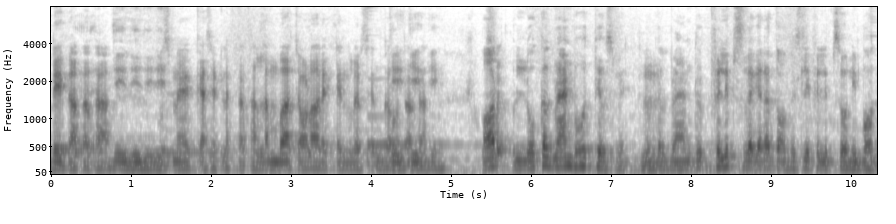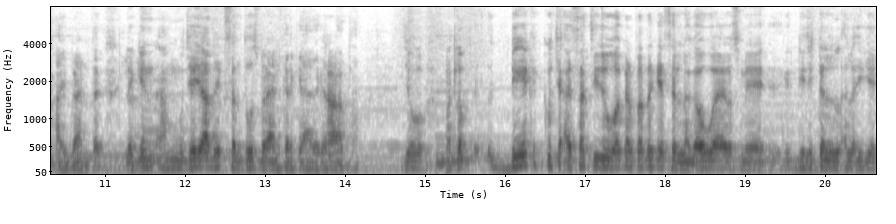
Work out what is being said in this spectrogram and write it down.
डेक आता था जी जी जी जी। उसमें कैसेट लगता था लंबा चौड़ा रेक्टेंगुलर शेप का होता जी था। जी। और लोकल ब्रांड बहुत थे उसमें। लोकल ब्रांड फिलिप्स वगैरह तो ऑब्वियसली फिलिप्स सोनी बहुत हाई ब्रांड थे लेकिन हम मुझे याद है एक संतोष ब्रांड करके आया करता हाँ। था। जो मतलब डेक कुछ ऐसा चीज़ हुआ करता था कि ऐसे लगा हुआ है उसमें डिजिटल ये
